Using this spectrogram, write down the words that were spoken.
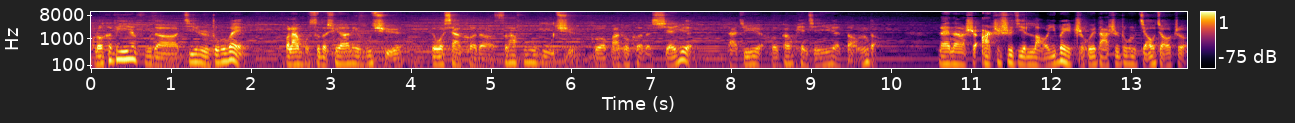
普罗科菲耶夫的《基日中尉》，勃拉姆斯的匈牙利舞曲。德沃夏克的斯拉夫舞曲和巴托克的弦乐、打击乐和钢片琴音乐等等。莱纳是二十世纪老一辈指挥大师中的佼佼者，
